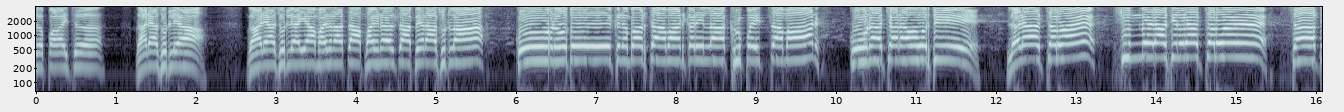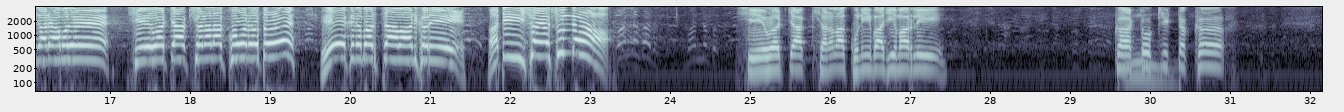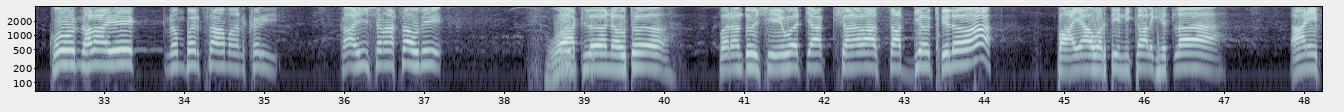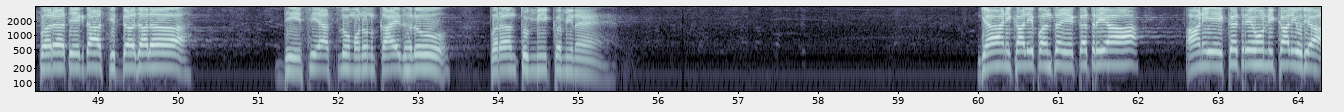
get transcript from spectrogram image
पळायचं. गाड्या सुटल्या. गाड्या सुटल्या या मैदानाचा फायनलचा फेरा सुटला. कोण होतो? एक नंबरचा मान करेल लाख रुपयेचा मान. कोणाच्या नावावरती? लढ्यात चालू आहे. सुंदर अशी लढ्यात चालू आहे. सात गाड्यामध्ये. शेवटच्या क्षणाला कोण होतोय एक नंबरचा मानकरी. अतिशय सुंदर. शेवटच्या क्षणाला कुणी बाजी मारली? काटोकी टक्कर. कोण झाला एक नंबरचा मानकरी? काही क्षणाचा उदे वाटलं नव्हतं परंतु शेवटच्या क्षणाला साध्य केलं. पायावरती निकाल घेतला आणि परत एकदा सिद्ध झालं. देसी असलो म्हणून काय झालो परंतु मी कमी नाही. घ्या निकाली पंच एकत्र या आणि एकत्र येऊन निकाल येऊ द्या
